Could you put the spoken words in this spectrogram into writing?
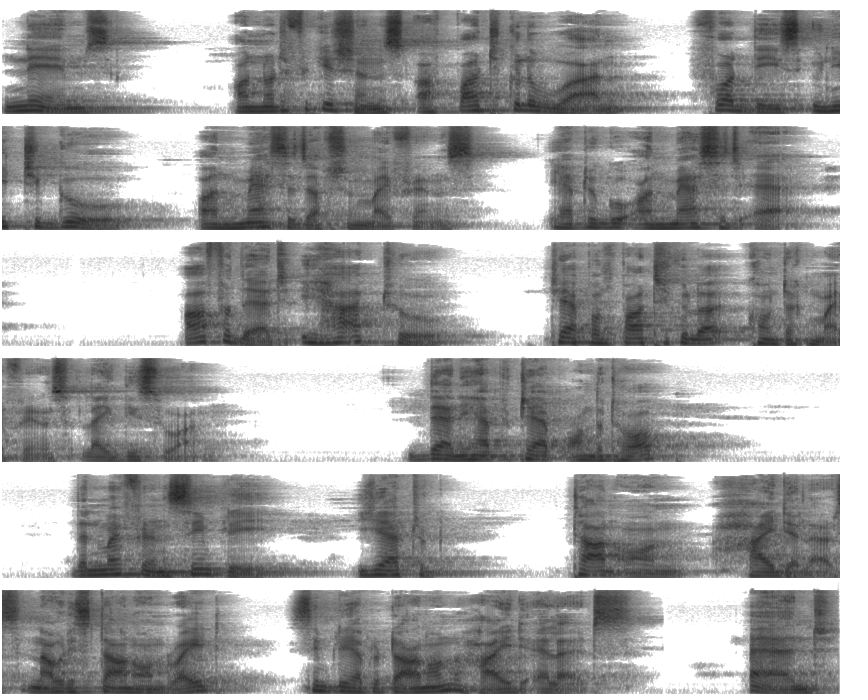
names on notifications of particular one, for this you need to go on message option my friends. You have to go on message app. After that you have to tap on particular contact my friends like this one. Then you have to tap on the top. Then my friends simply you have to turn on hide alerts. Now it is turned on right? Simply have to turn on hide alerts. And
